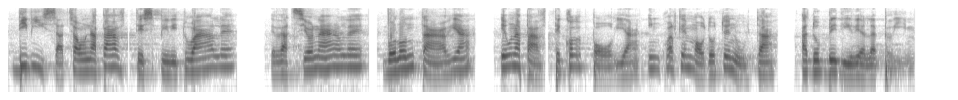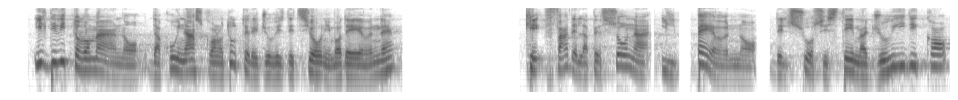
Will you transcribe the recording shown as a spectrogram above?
divisa tra una parte spirituale, razionale, volontaria e una parte corporea in qualche modo tenuta ad obbedire alla prima. Il diritto romano, da cui nascono tutte le giurisdizioni moderne, che fa della persona il perno del suo sistema giuridico,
